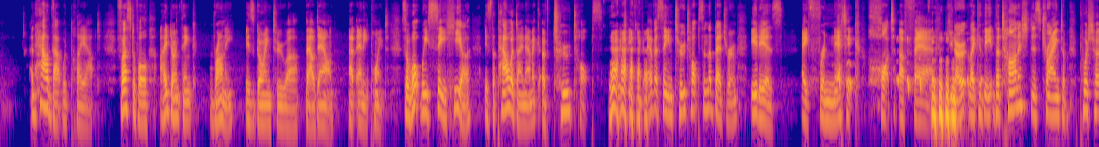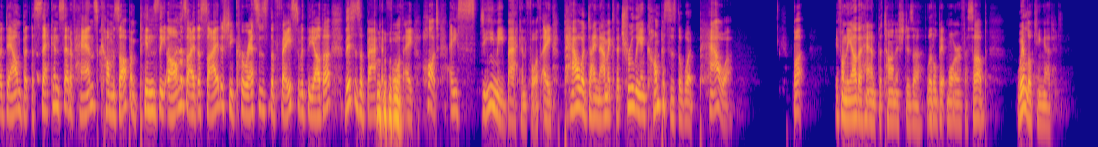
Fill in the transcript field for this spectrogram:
and how that would play out. First of all, I don't think Ranni is going to uh, bow down at any point. So what we see here is the power dynamic of two tops. Which, if you've ever seen two tops in the bedroom, it is a frenetic, hot affair. You know, like the the tarnished is trying to push her down, but the second set of hands comes up and pins the arms either side as she caresses the face with the other. This is a back and forth, a hot, a steamy back and forth, a power dynamic that truly encompasses the word power. But if, on the other hand, the tarnished is a little bit more of a sub, we're looking at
